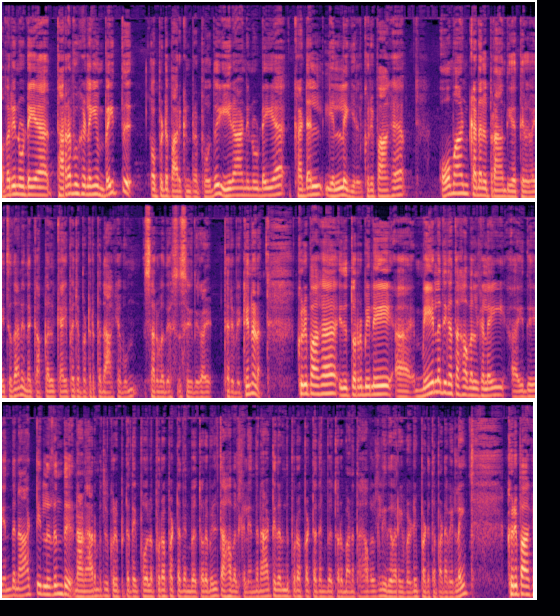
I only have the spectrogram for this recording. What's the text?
அவரினுடைய தரவுகளையும் வைத்து ஒப்பிட்டு பார்க்கின்ற போது ஈரானினுடைய கடல் எல்லையில் குறிப்பாக ஓமான் கடல் பிராந்தியத்தில் வைத்துதான் இந்த கப்பல் கைப்பற்றப்பட்டிருப்பதாகவும் சர்வதேச செய்திகள் தெரிவிக்கின்றன. குறிப்பாக இது தொடர்பிலே மேலதிக தகவல்களை இது எந்த நாட்டிலிருந்து நான் ஆரம்பத்தில் குறிப்பிட்டதைப் போல புறப்பட்டது என்பது தொடர்பில் தகவல்கள் எந்த நாட்டிலிருந்து புறப்பட்டது என்பது தொடர்பான தகவல்கள் இதுவரை வெளிப்படுத்தப்படவில்லை. குறிப்பாக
